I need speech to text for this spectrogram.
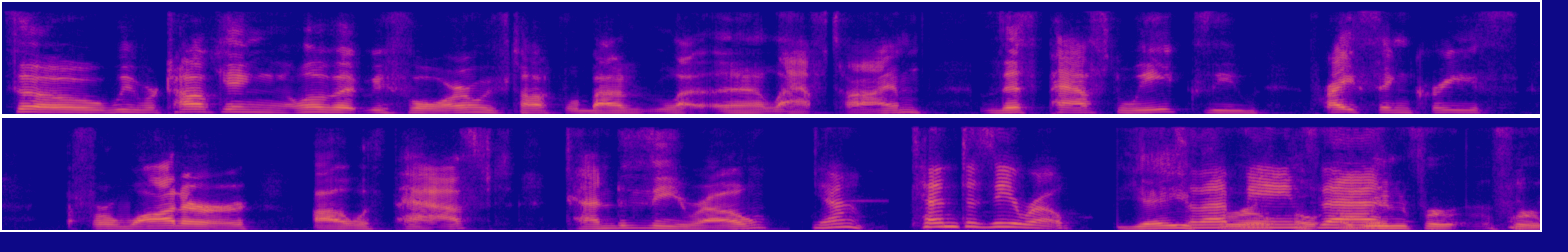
So we were talking a little bit before. We've talked about it uh, last time. This past week, the price increase for water uh, was passed, ten to zero. yeah. Ten to zero. Yay So that for means a, that- a win for for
